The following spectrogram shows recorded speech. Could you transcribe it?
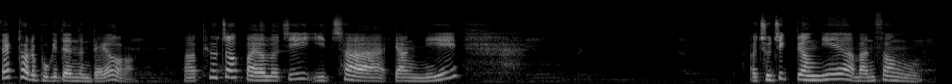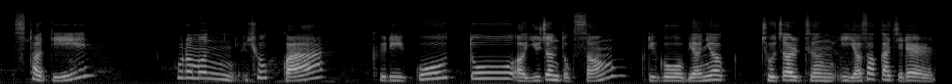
factor를 보게 됐는데요. 어, 표적 바이올로지 2차 양리 어, 조직병리 만성 스터디 호르몬 효과 그리고 또 어, 유전 독성 그리고 면역 조절 등 이 여섯 가지를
